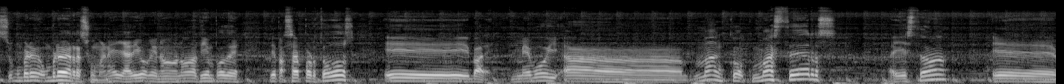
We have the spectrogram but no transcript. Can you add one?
Es un breve, un breve resumen, ¿eh? ya digo que no, no da tiempo de, de pasar por todos. Eh, vale, me voy a Mancock Masters. Ahí está. Eh,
